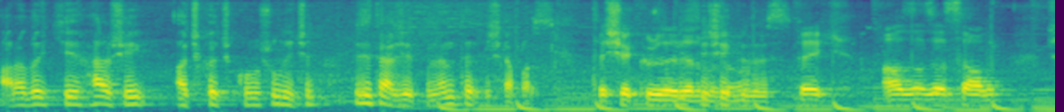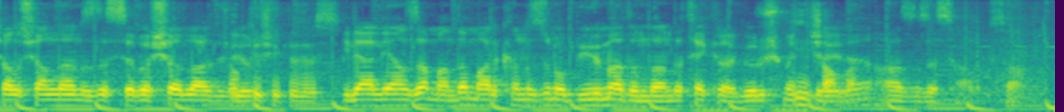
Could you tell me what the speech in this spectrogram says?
aradaki her şey açık açık konuşulduğu için bizi tercih etmelerini te- şey yaparız. Teşekkür ederim. teşekkür ederiz. Peki. Ağzınıza sağlık. Çalışanlarınızda size başarılar Çok diliyoruz. teşekkür ederiz. İlerleyen zamanda markanızın o büyüme adımlarında tekrar görüşmek İnşallah. dileğiyle. Ağzınıza sağlık. Sağ olun.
